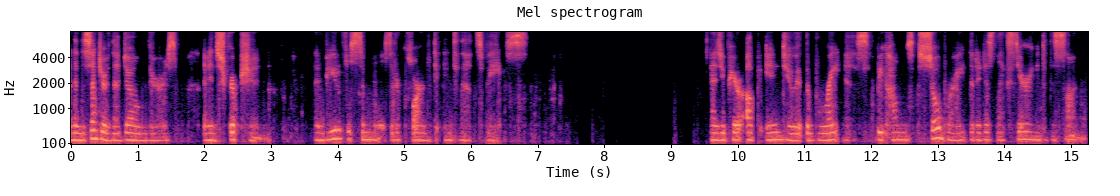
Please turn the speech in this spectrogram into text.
And in the center of that dome, there is an inscription and beautiful symbols that are carved into that space. As you peer up into it, the brightness becomes so bright that it is like staring into the sun.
